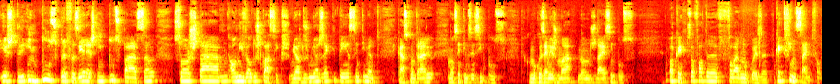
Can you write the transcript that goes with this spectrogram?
Este impulso para fazer, este impulso para a ação, só está ao nível dos clássicos. O melhor dos melhores é que tem esse sentimento. Caso contrário, não sentimos esse impulso. Como uma coisa é mesmo má, não nos dá esse impulso. Ok, só falta falar de uma coisa. O que é que define Seinfeld?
